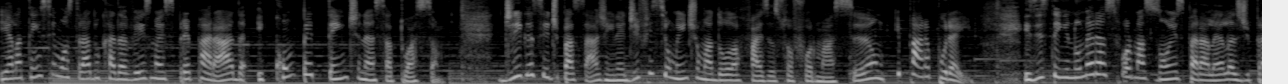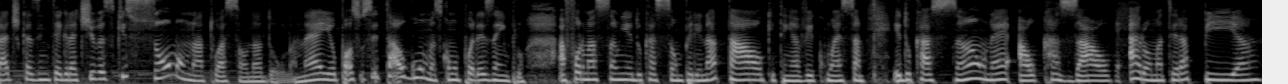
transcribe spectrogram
e ela tem se mostrado cada vez mais preparada e competente nessa atuação. Diga-se de passagem, né? Dificilmente uma doula faz a sua formação e para por aí. Existem inúmeras formações paralelas de práticas integrativas que somam na atuação da doula, né? E eu posso citar algumas, como por exemplo, a formação em educação perinatal, que tem a ver com essa educação, né, ao casal, aromaterapia,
